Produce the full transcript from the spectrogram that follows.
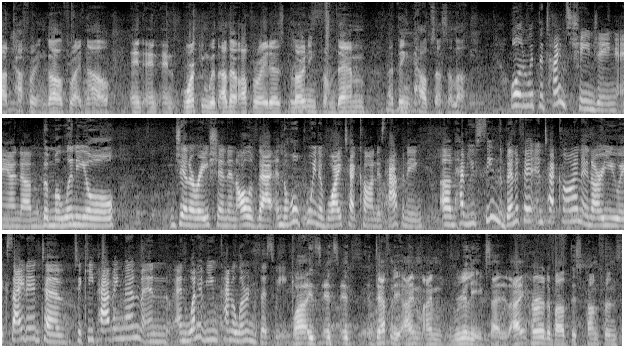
are tougher in golf right now, and, and and working with other operators, learning from them, I think helps us a lot. Well, and with the times changing and um, the millennial generation and all of that, and the whole point of why TechCon is happening, um, have you seen the benefit in TechCon, and are you excited to, to keep having them? And, and what have you kind of learned this week? Well, it's it's it's definitely. I'm I'm really excited. I heard about this conference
